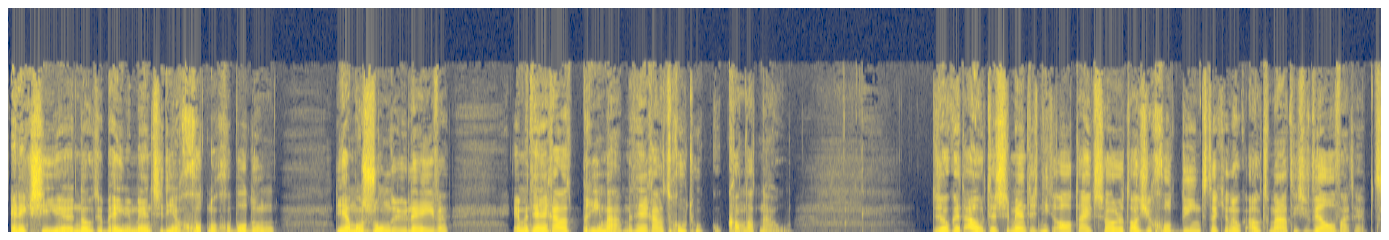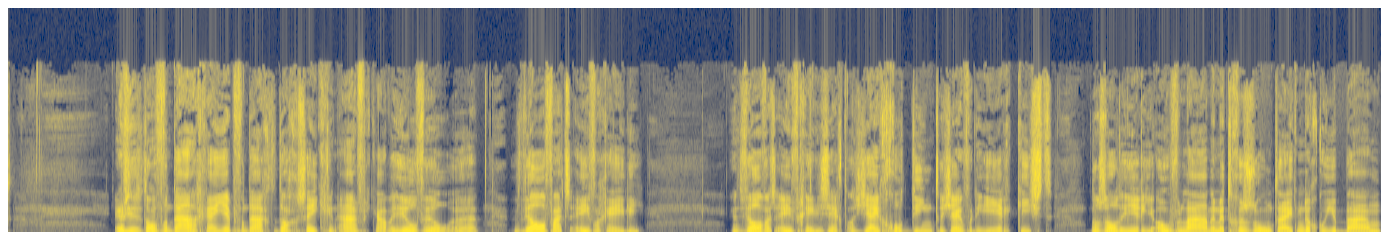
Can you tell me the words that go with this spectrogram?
En ik zie uh, notabene mensen die aan God nog gebod doen. Die helemaal zonder u leven. En met hen gaat het prima, met hen gaat het goed. Hoe, hoe kan dat nou? Dus ook in het Oude Testament is niet altijd zo dat als je God dient, dat je dan ook automatisch welvaart hebt. En hoe zit het dan vandaag? Hè? Je hebt vandaag de dag, zeker in Afrika, weer heel veel uh, welvaartsevangelie. En het welvaartsevangelie zegt, als jij God dient, als jij voor de Heer kiest, dan zal de Heer je overladen met gezondheid, met een goede baan,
